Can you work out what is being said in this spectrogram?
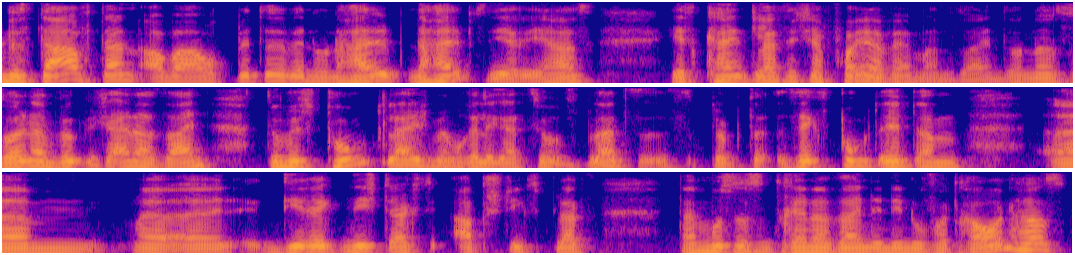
Und es darf dann aber auch bitte, wenn du eine, Halb, eine Halbserie hast, jetzt kein klassischer Feuerwehrmann sein, sondern es soll dann wirklich einer sein. Du bist punktgleich mit dem Relegationsplatz, ich glaube sechs Punkte hinterm ähm, äh, direkt nicht Abstiegsplatz. Dann muss es ein Trainer sein, in den du Vertrauen hast,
